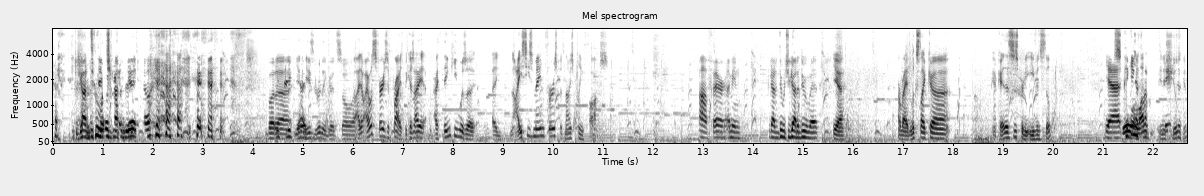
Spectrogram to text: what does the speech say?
you gotta do what you gotta do. You know? But uh, yeah, he's really good. So I, I was very surprised because I I think he was a, a an Icy's main first, but now he's playing Fox. ah, fair. I mean, you gotta do what you gotta do, man. Yeah. All right. Looks like uh. Okay, this is pretty even still. Yeah, Still picking a a, lot of in his shield. yeah.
